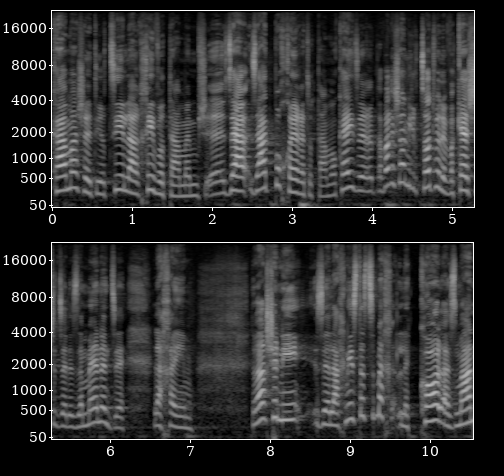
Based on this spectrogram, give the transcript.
כמה שתרצי להרחיב אותם, הם, זה, זה את בוחרת אותם, אוקיי? זה דבר ראשון, לרצות ולבקש את זה, לזמן את זה לחיים. דבר שני, זה להכניס את עצמך לכל הזמן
